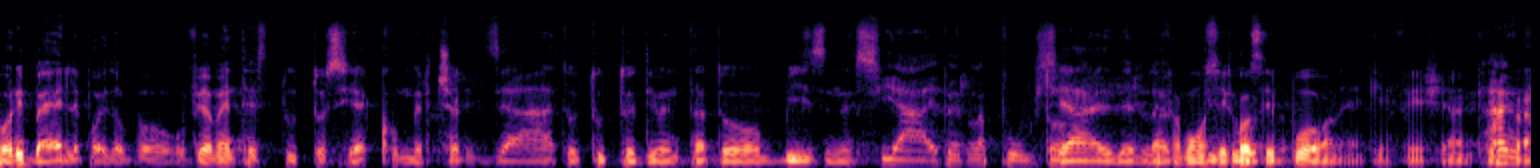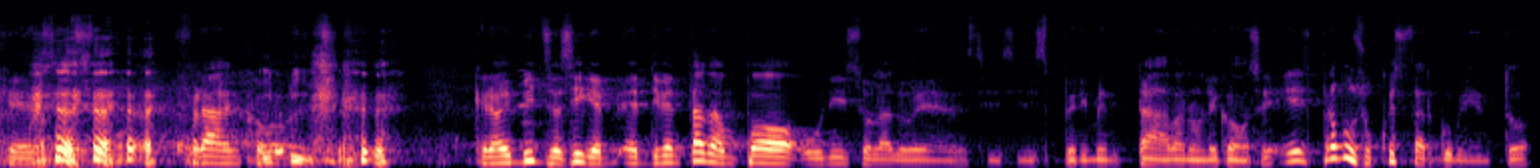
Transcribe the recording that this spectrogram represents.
po' ribelle, poi dopo ovviamente tutto si è commercializzato, tutto è diventato business. SIAE per l'appunto. Si ha della Le famose cose buone che fece anche, Anche Franco. Franco. Ibiza. Che no, Ibiza sì, che è diventata un po' un'isola dove si, si sperimentavano le cose e proprio su questo argomento,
